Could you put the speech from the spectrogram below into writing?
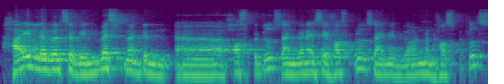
high levels of investment in uh, hospitals. And when I say hospitals, I mean government hospitals,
